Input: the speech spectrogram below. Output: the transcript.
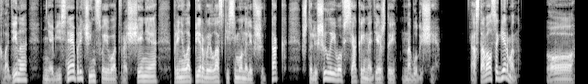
Кладина, не объясняя причин своего отвращения, приняла первые ласки Симона Левши так, что лишила его всякой надежды на будущее. Оставался Герман. О,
